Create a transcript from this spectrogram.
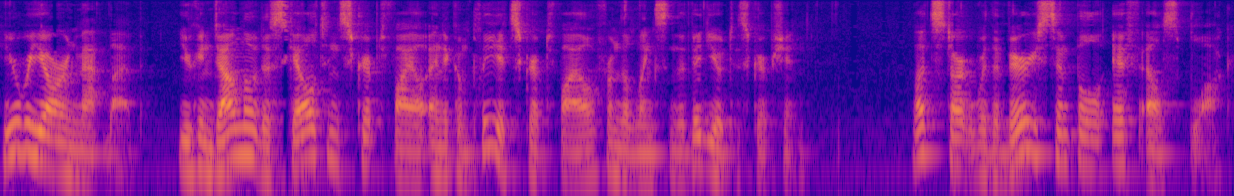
Here we are in MATLAB. You can download a skeleton script file and a completed script file from the links in the video description. Let's start with a very simple if-else block.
